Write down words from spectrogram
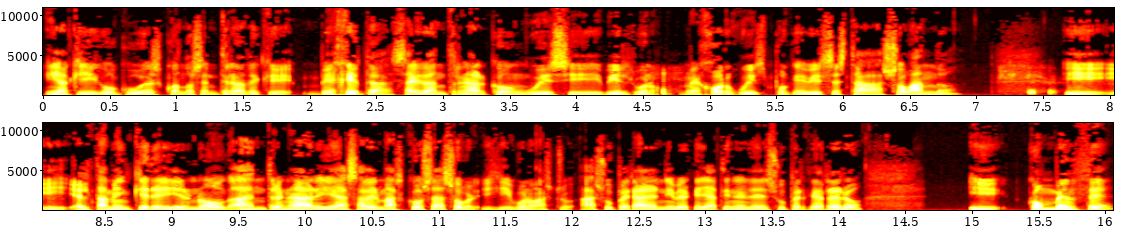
Y aquí Goku es cuando se entera de que Vegeta se ha ido a entrenar con Whis y Bills, bueno, mejor Whis, porque Bills está sobando. Y, él también quiere ir, ¿no? A entrenar y a saber más cosas sobre y bueno, a, superar el nivel que ya tiene de super guerrero y convence,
